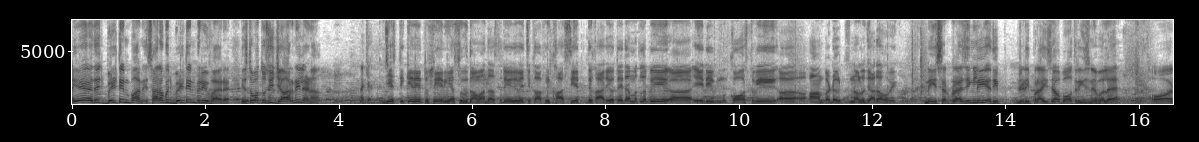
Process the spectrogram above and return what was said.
ਇਹ ਇਹਦੇ 'ਚ ਬਿਲਟ ਇਨ ਪਾਣੀ ਸਾਰਾ ਕੁਝ ਬਿਲਟ ਇਨ ਪਿਊਰੀਫਾਇਰ ਹੈ। ਇਸ ਤੋਂ ਬਾਅਦ ਤੁਸੀਂ ਜਾਰ ਨਹੀਂ ਲੈਣਾ। ਅੱਛਾ ਜਿਸ ਤਰੀਕੇ ਦੇ ਤੁਸੀਂ ਇਹਦੀਆਂ ਸੁਵਿਧਾਵਾਂ ਦੱਸ ਰਹੇ ਹੋ ਇਹਦੇ ਵਿੱਚ ਕਾਫੀ ਖਾਸੀਅਤ ਦਿਖਾ ਰਹੇ ਹੋ ਤੇ ਇਹਦਾ ਮਤਲਬ ਵੀ ਅ, ਇਹਦੀ ਕਾਸਟ ਵੀ ਆਮ ਪ੍ਰੋਡਕਟਸ ਨਾਲੋਂ ਜ਼ਿਆਦਾ ਹੋਵੇਗੀ। ਨਹੀਂ ਸਰਪ੍ਰਾਈਜ਼ਿੰਗਲੀ ਇਹਦੀ ਜਿਹੜੀ ਪ੍ਰਾਈਸ ਹੈ ਉਹ ਬਹੁਤ ਰੀਜ਼ਨੇਬਲ ਹੈ। ਔਰ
